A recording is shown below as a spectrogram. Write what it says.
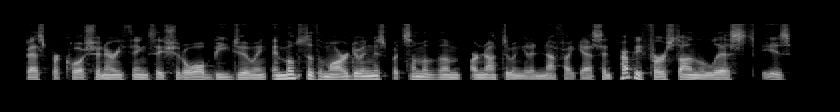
best precautionary things they should all be doing. And most of them are doing this, but some of them are not doing it enough, I guess. And probably first on the list is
